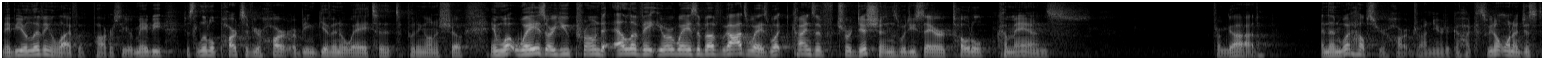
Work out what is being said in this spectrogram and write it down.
Maybe you're living a life of hypocrisy, or maybe just little parts of your heart are being given away to, to putting on a show. In what ways are you prone to elevate your ways above God's ways? What kinds of traditions would you say are total commands from God? And then what helps your heart draw near to God? Because we don't want to just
